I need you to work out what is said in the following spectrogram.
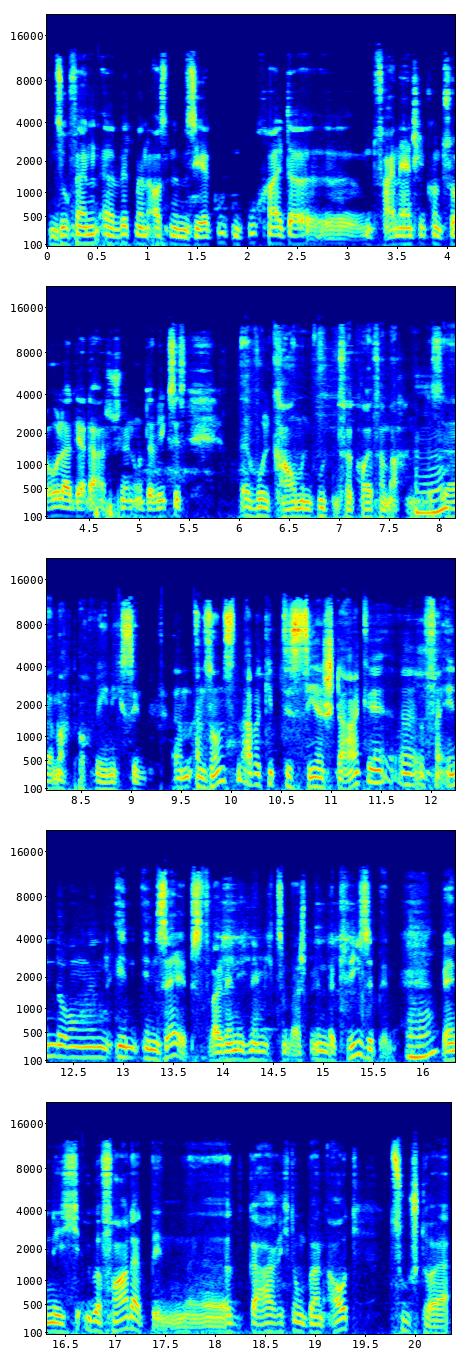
Insofern äh, wird man aus einem sehr guten Buchhalter äh, und Financial Controller, der da schön unterwegs ist, wohl kaum einen guten Verkäufer machen. Mhm. Das äh, macht auch wenig Sinn. Ähm, ansonsten aber gibt es sehr starke äh, Veränderungen im, im Selbst, weil wenn ich nämlich zum Beispiel in der Krise bin, mhm. wenn ich überfordert bin, äh, gar Richtung Burnout zusteuere,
